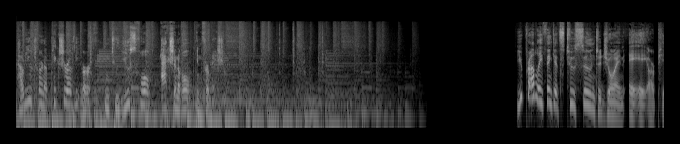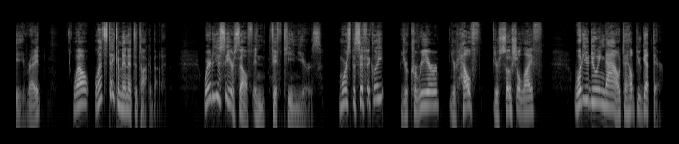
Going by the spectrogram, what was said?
How do you turn a picture of the Earth into useful, actionable information? You probably think it's too soon to join AARP, right? Well, let's take a minute to talk about it. Where do you see yourself in 15 years? More specifically, your career, your health, your social life. What are you doing now to help you get there?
